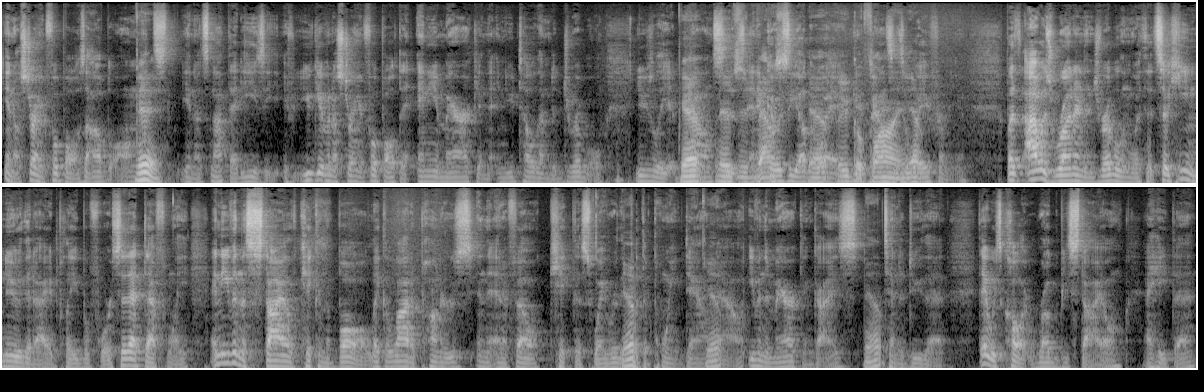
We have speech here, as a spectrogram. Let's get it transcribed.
you know, Australian football is oblong. Yeah. It's, you know, it's not that easy. If you give an Australian football to any American and you tell them to dribble, usually it bounces and just it goes the other way. it It bounces flying, away from you. But I was running and dribbling with it, so he knew that I had played before. So that definitely, and even the style of kicking the ball, like a lot of punters in the NFL kick this way, where they Yep. put the point down. Yep. Now, even the American guys Yep. tend to do that. They always call it rugby style. I hate that,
